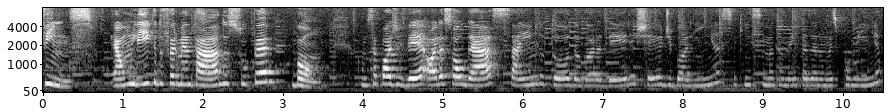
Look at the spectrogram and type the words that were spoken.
fins. É um líquido fermentado super bom. Como você pode ver, olha só o gás saindo todo agora dele, cheio de bolinhas. Aqui em cima também fazendo uma espuminha.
